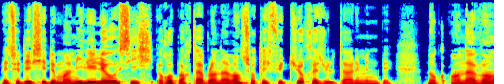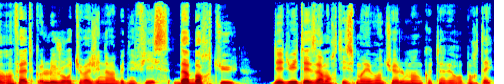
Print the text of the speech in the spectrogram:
Mais ce déficit de moins 1000, il est aussi reportable en avant sur tes futurs résultats à l'MNP. Donc, en avant, en fait, le jour où tu vas générer un bénéfice, d'abord, tu déduis tes amortissements éventuellement que tu avais reportés.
